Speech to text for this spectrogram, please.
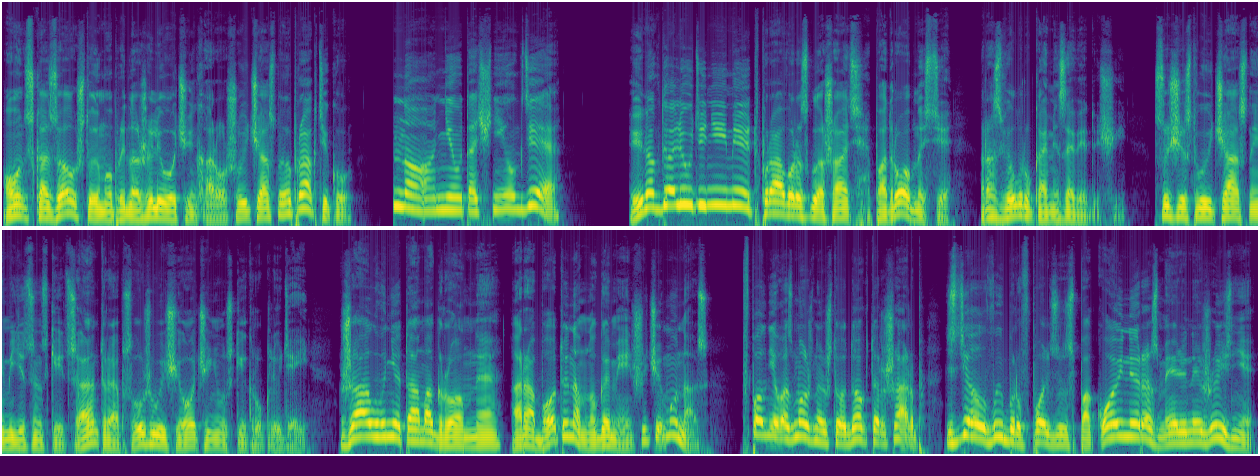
Он сказал, что ему предложили очень хорошую частную практику. «Но не уточнил, где». «Иногда люди не имеют права разглашать подробности», — развел руками заведующий. «Существуют частные медицинские центры, обслуживающие очень узкий круг людей. Жалование там огромное, а работы намного меньше, чем у нас. Вполне возможно, что доктор Шарп сделал выбор в пользу спокойной, размеренной жизни.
